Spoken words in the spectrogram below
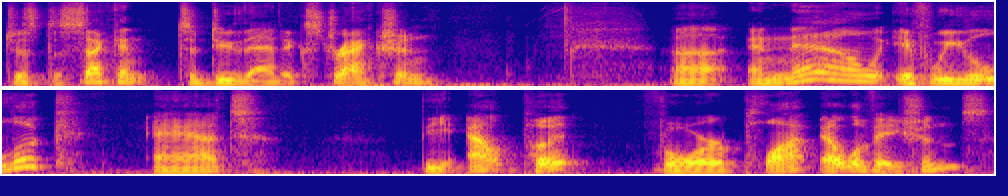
just a second to do that extraction. Uh, and now if we look at the output for plot elevations,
